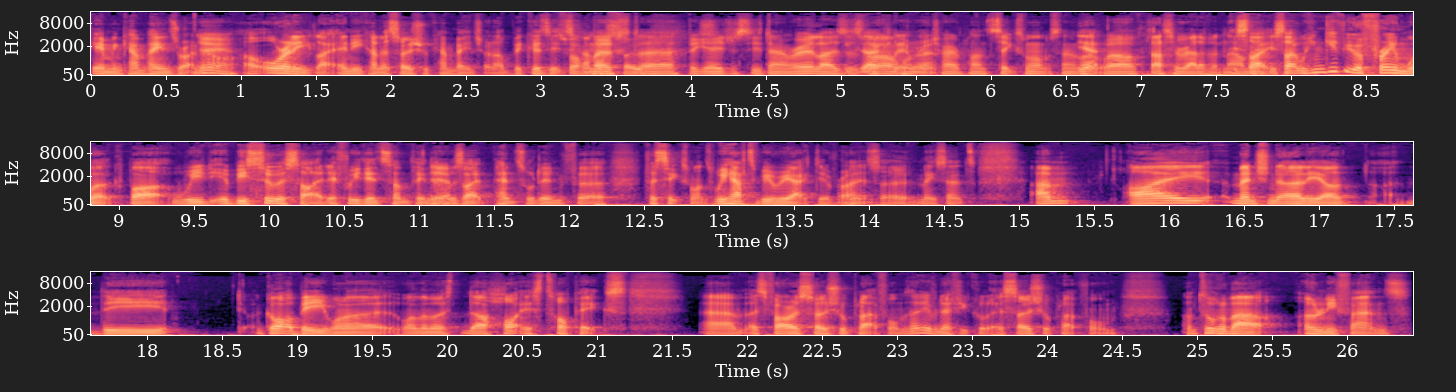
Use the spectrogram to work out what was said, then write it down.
gaming campaigns right Yeah. now or any like any kind of social campaigns right now because it's It's what most so uh, big agencies don't realize as well Exactly, when right. they try and plan six months. And Yeah. like, well, that's irrelevant now. It's mate. like it's like we can give you a framework, but we it'd be suicide if we did something that Yeah. was like penciled in for for six months. We have to be reactive, right? So it makes sense. Um, I mentioned earlier the got to be one of the one of the most the hottest topics um, as far as social platforms. I don't even know if you call it a social platform. I'm talking about OnlyFans.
